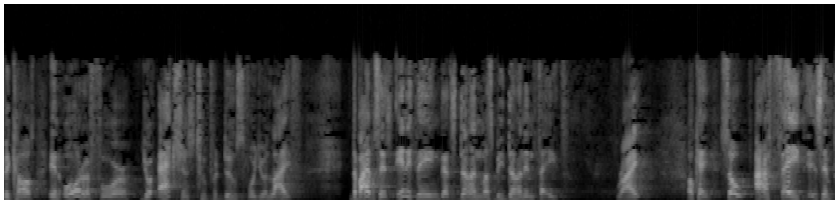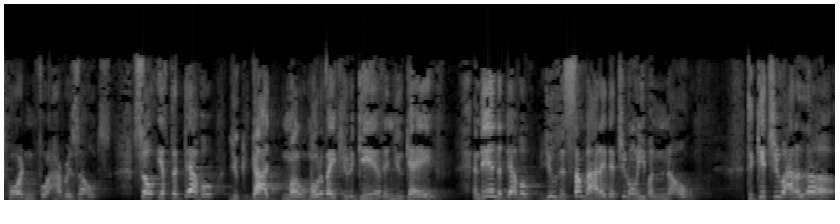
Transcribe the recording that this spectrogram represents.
Because in order for your actions to produce for your life, the Bible says anything that's done must be done in faith. Right? Okay, so our faith is important for our results. So if the devil, you, God mo- motivates you to give and you gave, and then the devil uses somebody that you don't even know to get you out of love,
